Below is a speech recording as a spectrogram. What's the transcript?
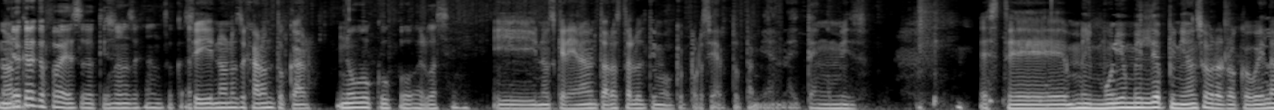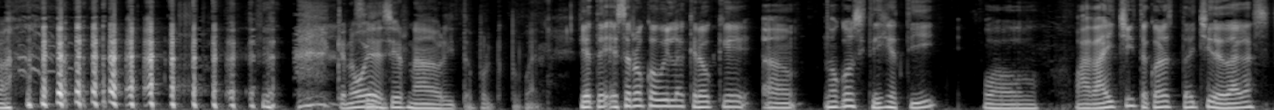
No- Yo creo que fue eso, que no nos dejaron tocar. Sí, no nos dejaron tocar. No hubo cupo o algo así. Y nos querían aventar hasta el último, que por cierto también ahí tengo mis este mi muy humilde opinión sobre Rockovilla. que no voy a decir nada ahorita porque pues bueno. Fíjate, ese Rocco Willa creo que. ah, no recuerdo si te dije a ti o, o a Daichi. ¿Te acuerdas Daichi de Dagas?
